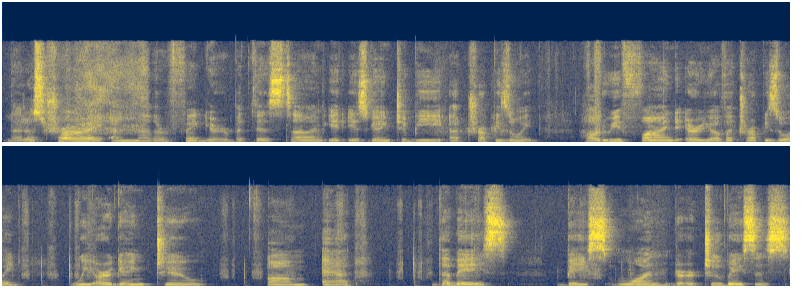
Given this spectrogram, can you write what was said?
Let us try another figure, but this time it is going to be a trapezoid. How do we find area of a trapezoid? We are going to um, add the base, base 1, there are two bases,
